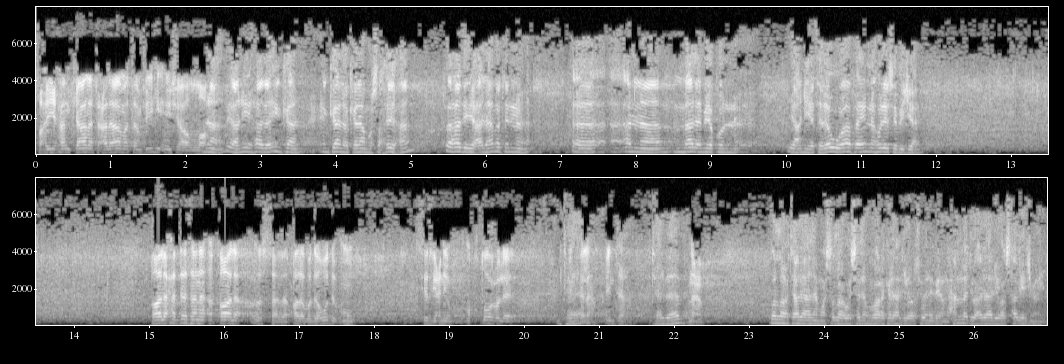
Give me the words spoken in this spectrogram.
صحيحا كانت علامة فيه إن شاء الله. نعم يعني هذا إن كان إن كان كلامه صحيحا فهذه علامة أنه آه، أن ما لم يكن يعني يتلوى فإنه ليس بجان قال حدثنا قال أستاذ قال أبو داود يصير يعني مقطوع ولا انتهى؟ الكلام. انتهى. انتهى الباب؟ نعم. والله تعالى أعلم وصلى الله وسلم وبارك على اله ورسوله نبينا محمد وعلى آله وأصحابه أجمعين.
